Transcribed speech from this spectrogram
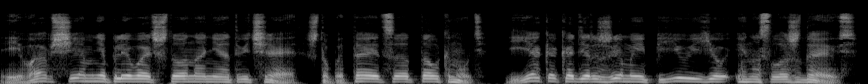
И вообще мне плевать, что она не отвечает, что пытается оттолкнуть. Я, как одержимый, пью ее и наслаждаюсь.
